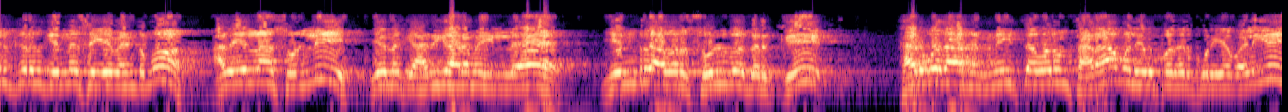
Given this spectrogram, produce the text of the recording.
இருக்கிறதுக்கு என்ன செய்ய வேண்டுமோ அதையெல்லாம் சொல்லி எனக்கு அதிகாரமே இல்லை என்று அவர் சொல்வதற்கு தருவதாக நினைத்தவரும் தராமல் இருப்பதற்குரிய வழியை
